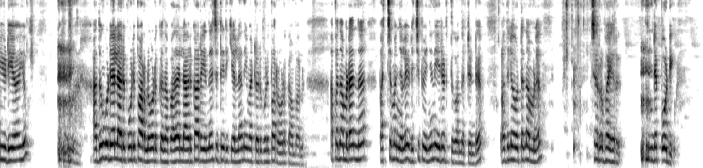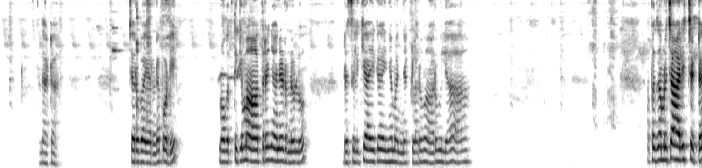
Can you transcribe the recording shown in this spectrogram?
വീഡിയോയും അതും കൂടി എല്ലാവർക്കും കൂടി പറഞ്ഞു കൊടുക്കുന്നത് അപ്പോൾ അത് എല്ലാവർക്കും അറിയുന്ന വെച്ചിട്ടിരിക്കുകയല്ല നീ മറ്റവർക്ക് കൂടി പറഞ്ഞു കൊടുക്കാൻ പറഞ്ഞു. അപ്പോൾ നമ്മുടെ ഇന്ന് പച്ചമഞ്ഞൾ ഇടിച്ച് പിഴിഞ്ഞ് നീരെടുത്ത് വന്നിട്ടുണ്ട്. അതിലോട്ട് നമ്മൾ ചെറുപയർ ന്റെ പൊടി. ഇതാട്ടോ. ചെറുപയറിന്റെ പൊടി. മുഖത്തേക്ക് മാത്രമേ ഞാൻ ഇടണുള്ളൂ. ഡ്രസ്സിലേക്ക് ആയി കഴിഞ്ഞാൽ മഞ്ഞ കളർ മാറൂല. അപ്പോൾ ഇത് നമ്മൾ ചാലിച്ചിട്ട്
